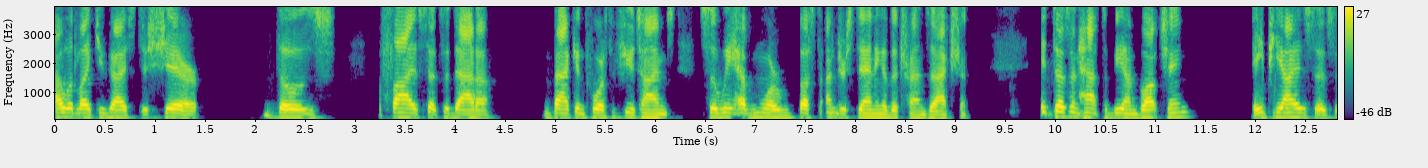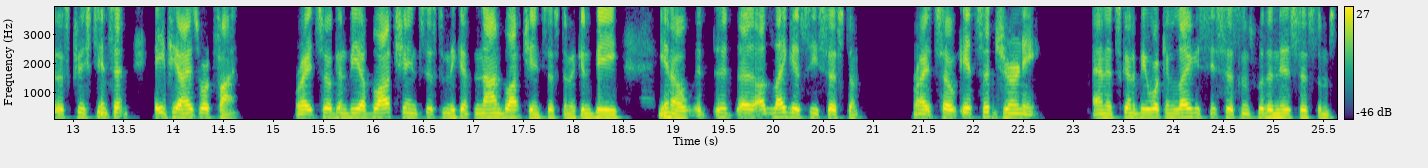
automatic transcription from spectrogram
I would like you guys to share those five sets of data back and forth a few times so we have more robust understanding of the transaction. It doesn't have to be on blockchain. APIs, as, as Christine said, APIs work fine, right? So it can be a blockchain system, it can be a non-blockchain system, it can be, you know, a legacy system right? So it's a journey and it's going to be working legacy systems with the new systems.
